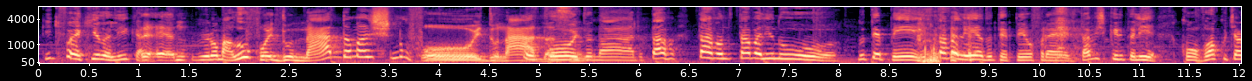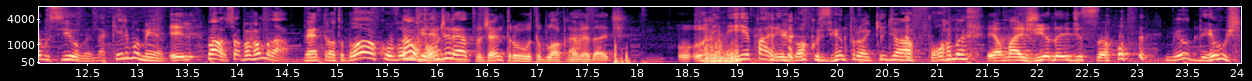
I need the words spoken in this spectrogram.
O que, que foi aquilo ali, cara? É, é, Virou maluco? Foi do nada, mas não foi do nada. Não foi assim. do nada. Tava, tava, tava ali no, no TP. Ele tava lendo o TP, o Fred. Tava escrito ali, convoca o Thiago Silva, naquele momento. Ele- Bom, só, mas vamos lá. Vai entrar outro bloco ou vamos Não, direto? vamos direto. Já entrou outro bloco, na verdade. O- o- Nem reparei, os blocos entram aqui de uma forma... É a magia da edição. Meu Deus.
